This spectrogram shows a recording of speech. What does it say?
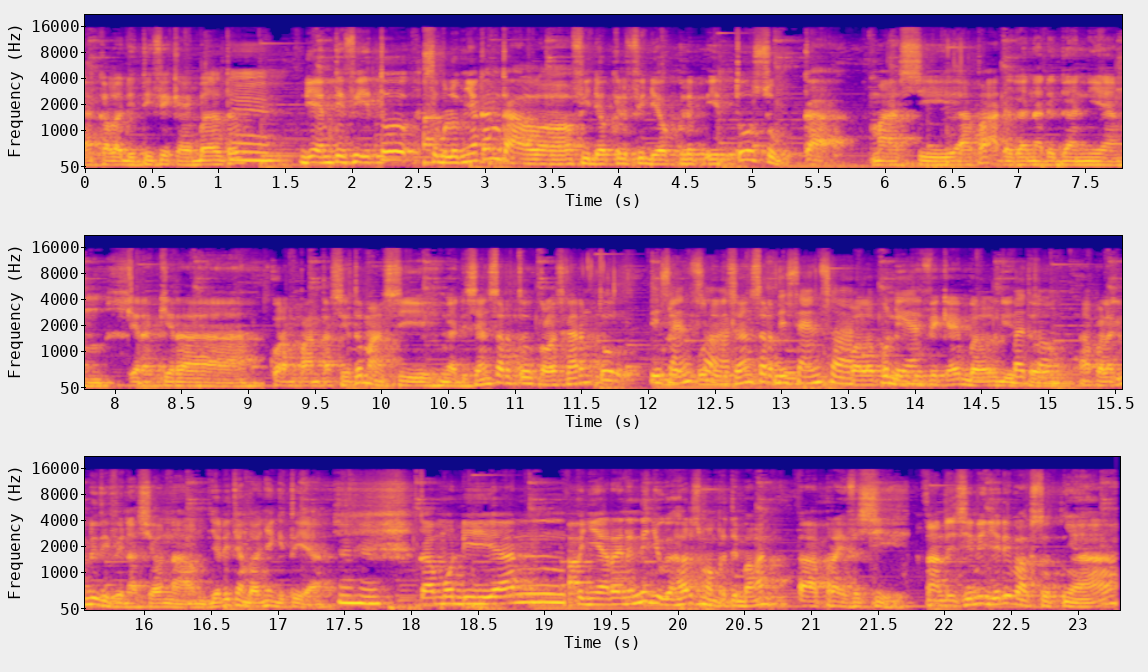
ya kalau di TV kabel tuh. Hmm. Di MTV itu sebelumnya kan kalau video klip video klip itu suka masih apa adegan-adegan yang kira-kira kurang pantas itu masih nggak disensor tuh. Kalau sekarang tuh Disensor. udah disensor tuh. Disensor, Walaupun di iya. TV kabel gitu. Betul. Apalagi di TV nasional. Jadi contohnya gitu ya. Mhm. Kemudian penyiaran ini juga harus mempertimbangkan uh, privacy. Nah di sini jadi maksudnya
